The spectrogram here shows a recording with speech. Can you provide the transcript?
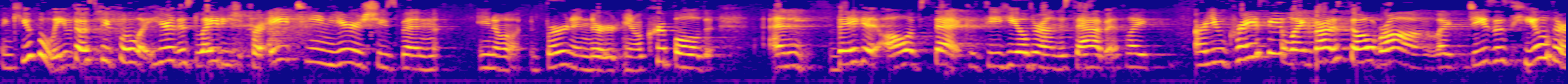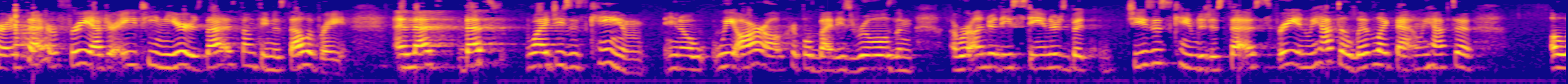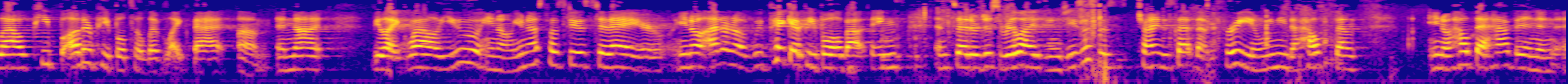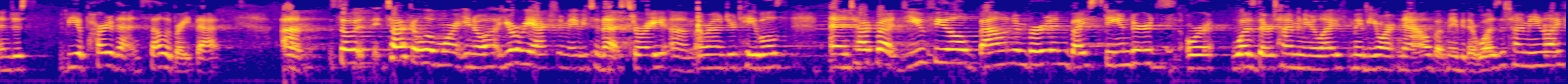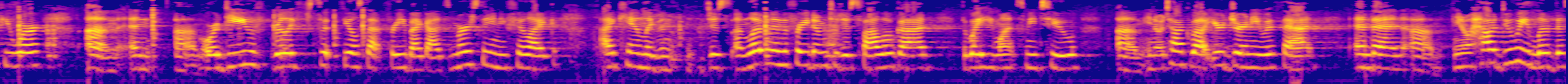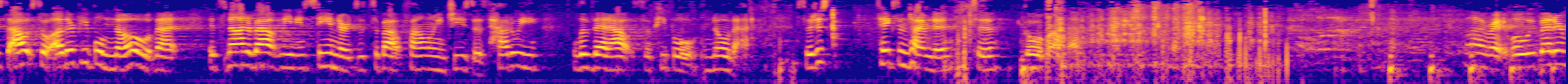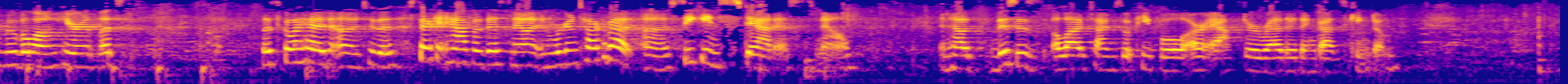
And can you believe those people? Here, this lady for 18 years, she's been, you know, burdened or you know, crippled, and they get all upset because he healed her on the Sabbath. Like, are you crazy? Like, that is so wrong. Like, Jesus healed her and set her free after 18 years. That is something to celebrate. And that's, that's why Jesus came. You know, we are all crippled by these rules and we're under these standards, but Jesus came to just set us free. And we have to live like that and we have to allow people, other people to live like that um, and not be like, well, you, you know, you're not supposed to do this today, or, you know, I don't know. We pick at people about things instead of just realizing Jesus is trying to set them free, and we need to help them, you know, help that happen and, and just be a part of that and celebrate that. Um, so, talk a little more, you know, your reaction maybe to that story um, around your tables, and talk about do you feel bound and burdened by standards, or was there a time in your life, maybe you aren't now, but maybe there was a time in your life you were, um, and um, or do you really feel set free by God's mercy, and you feel like I can live in just I'm living in the freedom to just follow God the way He wants me to. Um, you know, talk about your journey with that. And then, um, you know, how do we live this out so other people know that it's not about meeting standards, it's about following Jesus? How do we live that out so people know that? So just take some time to, to go over all that. All right, well, we better move along here. Let's Let's go ahead uh, to the second half of this now, and we're going to talk about uh, seeking status now, and how this is a lot of times what people are after rather than God's kingdom.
